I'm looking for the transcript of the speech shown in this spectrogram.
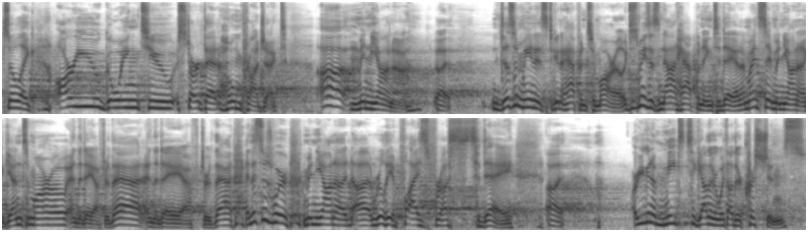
So, like, are you going to start that home project? Uh, manana. Uh, doesn't mean it's going to happen tomorrow. It just means it's not happening today. And I might say manana again tomorrow, and the day after that, and the day after that. And this is where manana uh, really applies for us today. Uh, are you going to meet together with other Christians?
